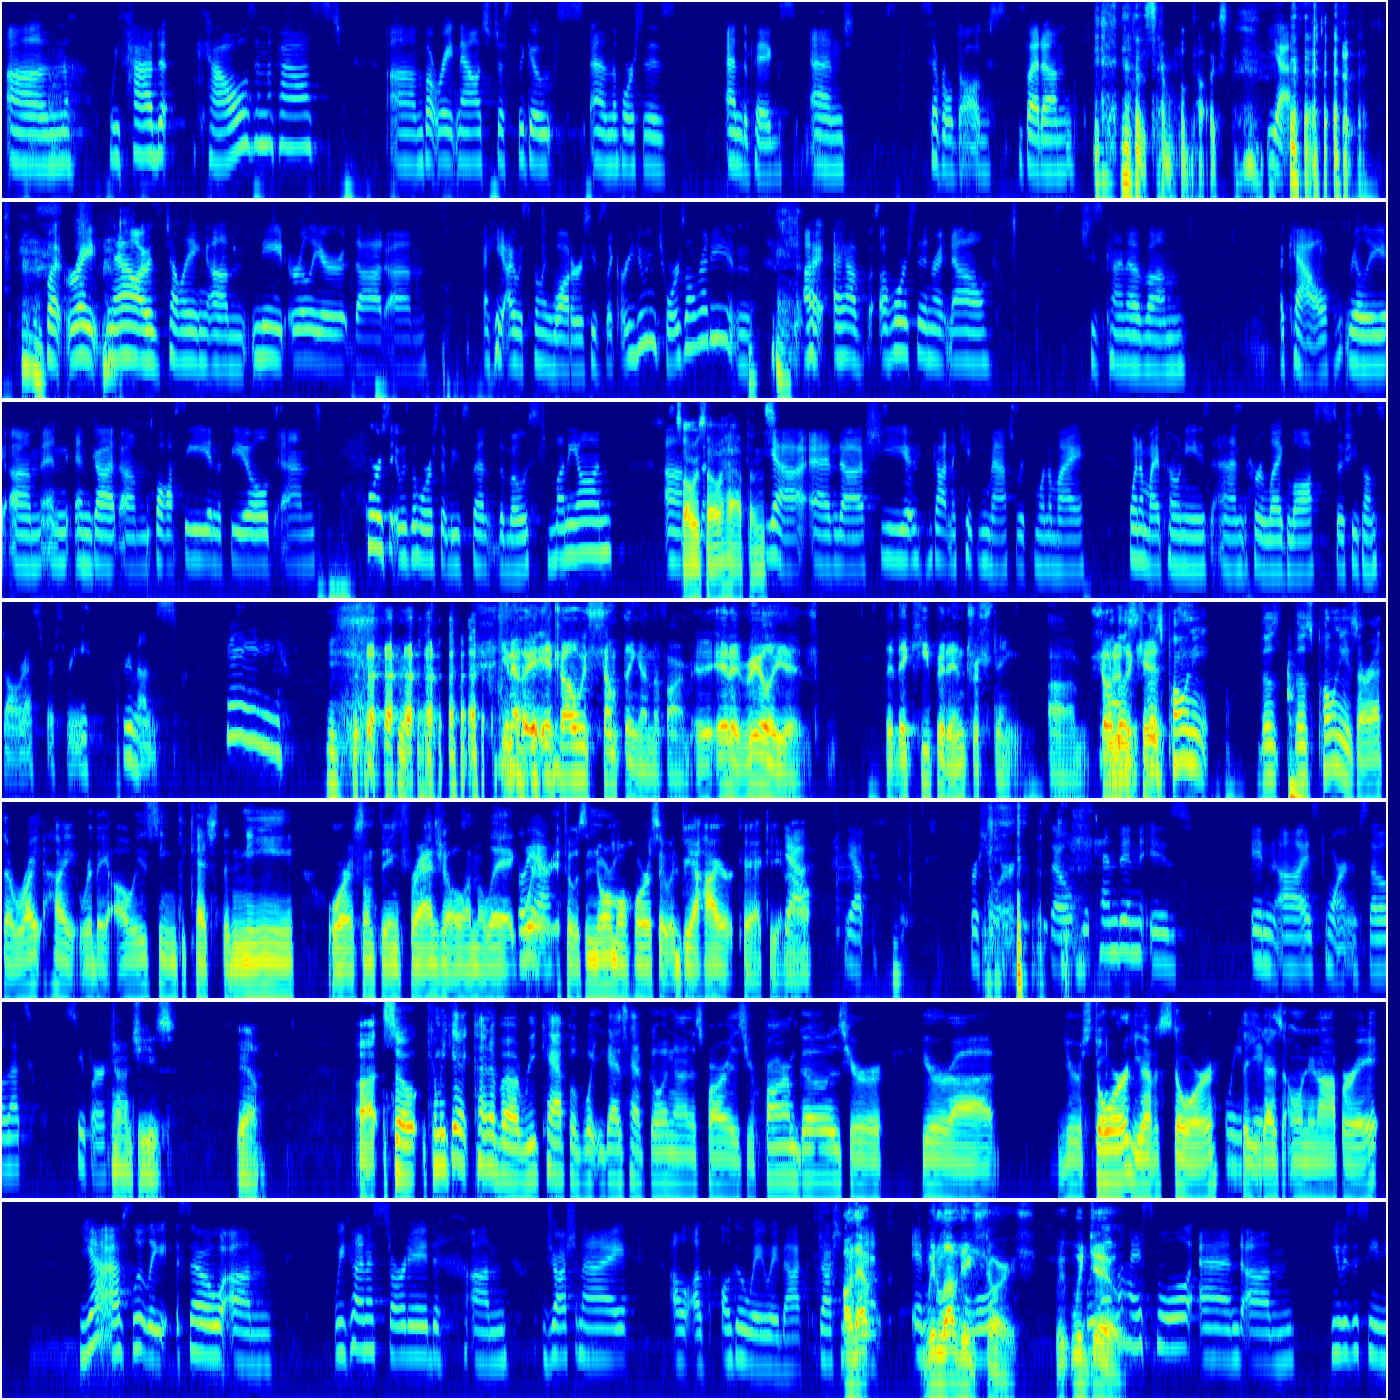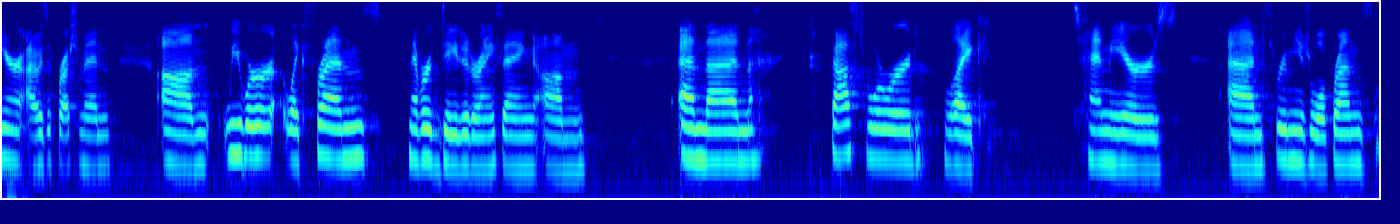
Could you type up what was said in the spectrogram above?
Um, we've had cows in the past, um, but right now it's just the goats and the horses and the pigs and several dogs. But um, Several dogs. yeah. but right now, I was telling um, Nate earlier that um, he, I was filling waters. He was like, "Are you doing chores already?" And I, I have a horse in right now. She's kind of um, a cow, really, um, and and got um, bossy in the field. And horse, it was the horse that we've spent the most money on. Um, It's always how it happens. yeah, and uh, she got in a kicking match with one of my one of my ponies, and her leg lost, so she's on stall rest for three three months. Yay! you know, it, it's always something on the farm. It, it, it really is. They, they keep it interesting. Um, so Well, do those, the kids. those pony those those ponies are at the right height where they always seem to catch the knee or something fragile on the leg. Oh, where yeah. if it was a normal horse, it would be a higher kick. You Yeah. know. Yep, for sure. so the tendon is in uh, is torn, so that's super. Oh, geez. Yeah. Uh, so, can we get kind of a recap of what you guys have going on as far as your farm goes, your your uh, your store? You have a store We that you guys own and operate. Yeah, absolutely. So um, we kind of started. Um, Josh and I. I'll, I'll I'll go way way back. Josh. And Oh, I that- met in we high love these stories. We, we we met do. in high school and um, he was a senior i was a freshman um, we were like friends never dated or anything um, and then fast forward like 10 years and through mutual friends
